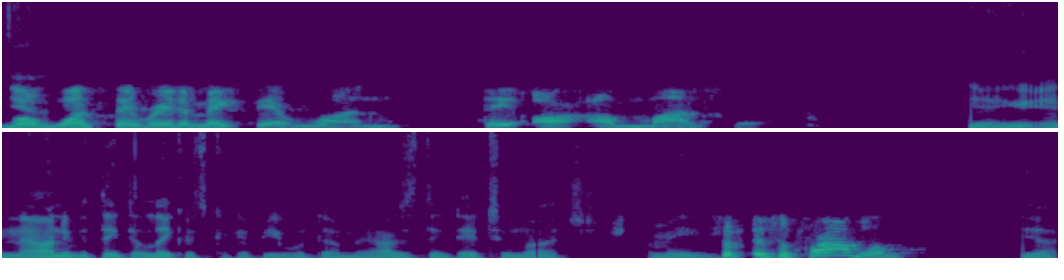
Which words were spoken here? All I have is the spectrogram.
But yeah. once they're ready to make their run, they are a monster. Yeah, and I don't even think the Lakers could compete with them, man. I just think they're too much. I mean, so it's a problem. Yeah,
